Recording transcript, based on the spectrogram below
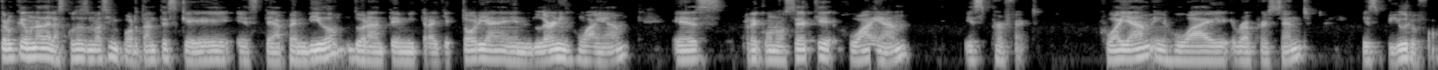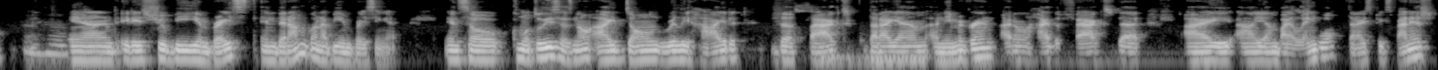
creo que una de las cosas más importantes que he este, aprendido durante mi trayectoria en Learning Who I Am es reconocer que who I am is perfect. Who I am and who I represent is beautiful. Mm-hmm. And it is, should be embraced, and that I'm going to be embracing it. And so, como tú dices, no, I don't really hide the fact that I am an immigrant. I don't hide the fact that I I am bilingual, that I speak Spanish,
